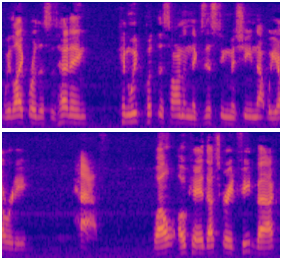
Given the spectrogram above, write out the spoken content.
we like where this is heading can we put this on an existing machine that we already have? Well, okay, that's great feedback.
